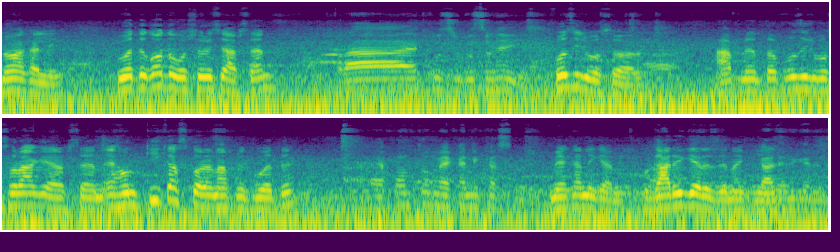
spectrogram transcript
নোয়াখালী। কুয়াতে কত বছর হয়েছে আসছেন? প্রায় পঁচিশ বছর হয়ে গেছে। পঁচিশ বছর। হ্যাঁ, আপনি তো পঁচিশ বছর আগে আসছেন। এখন কি কাজ করেন আপনি কুয়াতে? এখন তো মেকানিক কাজ করি। মেকানিক্যাল গাড়ি গ্যারেজে নাকি? গাড়ির গ্যারেজ।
